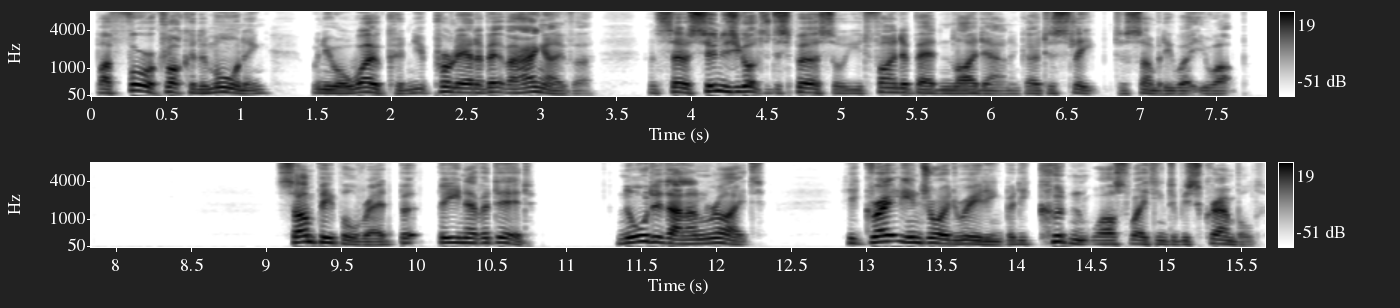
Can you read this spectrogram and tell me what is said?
by four o'clock in the morning, when you were woken, you probably had a bit of a hangover, and so as soon as you got to dispersal, you'd find a bed and lie down and go to sleep till somebody woke you up. Some people read, but B never did. Nor did Alan Wright. He greatly enjoyed reading, but he couldn't whilst waiting to be scrambled.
